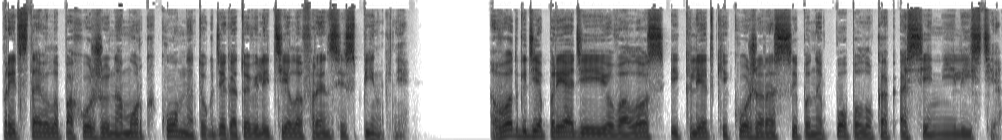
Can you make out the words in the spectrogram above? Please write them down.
представила похожую на морг комнату, где готовили тело Фрэнсис Пинкни. Вот где пряди ее волос и клетки кожи рассыпаны по полу, как осенние листья.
